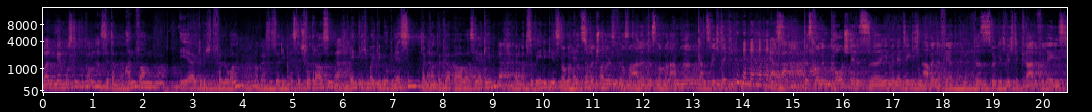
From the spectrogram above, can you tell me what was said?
weil du mehr Muskeln bekommen hast? Es hat am Anfang eher Gewicht verloren. Okay. Das ist ja die Message für draußen. Ja. Endlich mal genug essen, dann kann der Körper auch was hergeben. Ja. Wenn man zu wenig isst, Nochmal kurz zurückspulen, nochmal alle das nochmal anhören, ganz wichtig. Ja, klar. Das von einem Coach, der das äh, eben in der täglichen Arbeit erfährt, das ist wirklich wichtig, gerade für Ladies.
